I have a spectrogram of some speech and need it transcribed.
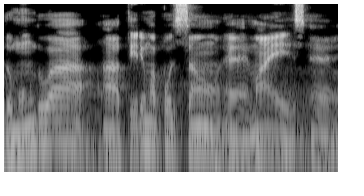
do mundo a, a terem uma posição é, mais é,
